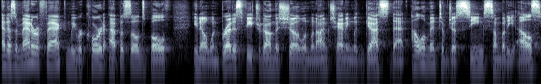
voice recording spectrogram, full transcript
And as a matter of fact, we record episodes, both you know when Brett is featured on the show and when I'm chatting with guests, that element of just seeing somebody else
